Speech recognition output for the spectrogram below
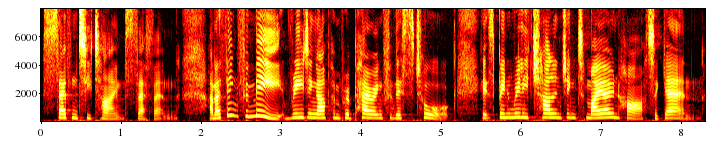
70 times seven. And I think for me, reading up and preparing for this talk, it's been really challenging to my own heart again.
